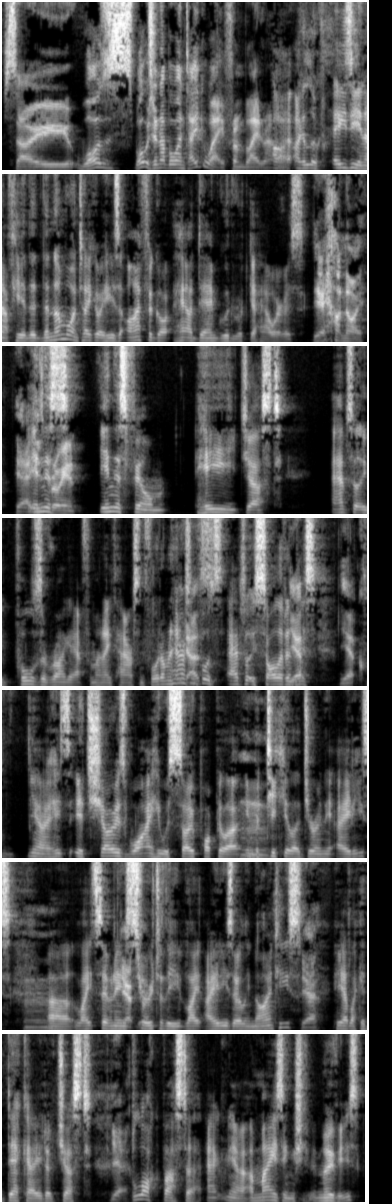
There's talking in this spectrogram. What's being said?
So, was what was your number one takeaway from Blade Runner? I, I look easy enough here. The, the number one takeaway here is I forgot how damn good Rutger Hauer is. Yeah, I know. Yeah, in he's this brilliant. in this film, he just absolutely pulls the rug out from underneath Harrison Ford. I mean, Harrison does. Ford's absolutely solid in Yep. this. Yeah, you know, he's, it shows why he was so popular, in Mm. particular during the 80s, uh, late 70s Yep, through yep. to the late 80s, early 90s. Yeah. He had like a decade of just Yeah. blockbuster, you know, amazing sh- movies.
